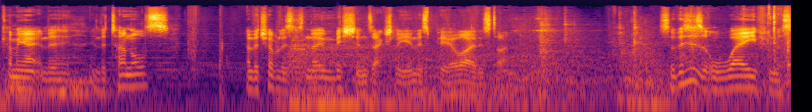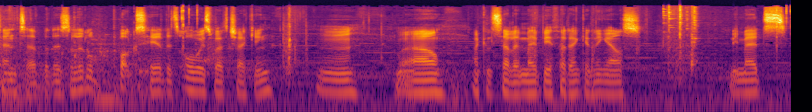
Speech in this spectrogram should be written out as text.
Coming out in the in the tunnels. And the trouble is there's no missions actually in this POI this time. So this is away from the centre, but there's a little box here that's always worth checking. Hmm. Well, I can sell it maybe if I don't get anything else. Any meds?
